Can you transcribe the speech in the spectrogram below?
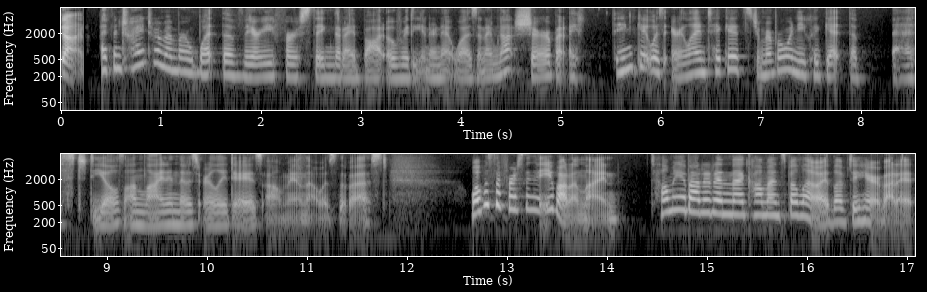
Done. I've been trying to remember what the very first thing that I bought over the internet was, and I'm not sure, but I think it was airline tickets. Do you remember when you could get the best deals online in those early days? Oh man, that was the best. What was the first thing that you bought online? Tell me about it in the comments below. I'd love to hear about it.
